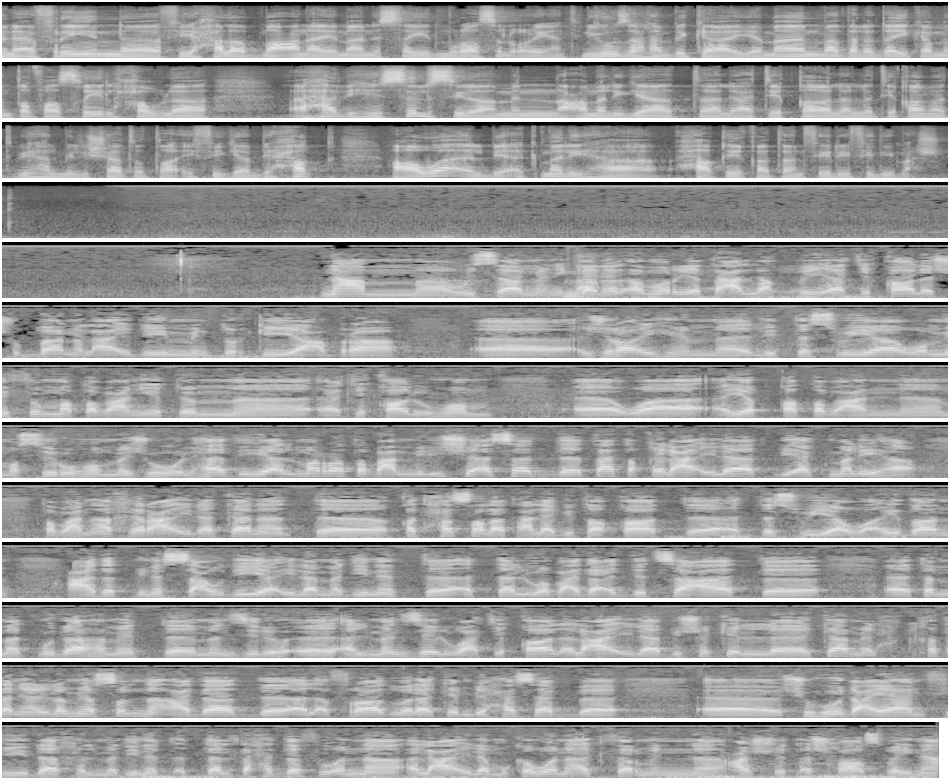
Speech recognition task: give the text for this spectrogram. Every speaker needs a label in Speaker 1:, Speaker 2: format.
Speaker 1: من عفرين في حلب معنا يمان السيد مراسل اورينت نيوز. أهلا بك يمان. ماذا لديك من تفاصيل حول هذه السلسله من عمليات الاعتقال التي قامت بها الميليشيات الطائفية بحق عوائل بأكملها حقيقة في ريف دمشق؟
Speaker 2: نعم وسام يعني نعم. كان الأمر يتعلق باعتقال الشبان العائدين من تركيا عبر إجرائهم للتسوية ومن ثم طبعا يتم اعتقالهم ويبقى طبعا مصيرهم مجهول. هذه المرة طبعا ميليشيا أسد تعتقل عائلات بأكملها. طبعا آخر عائلة كانت قد حصلت على بطاقات التسوية وأيضا عادت من السعودية إلى مدينة التل. وبعد عدة ساعات تمت مداهمة منزل المنزل واعتقال العائلة بشكل كامل. حقيقة يعني لم يصلنا أعداد الأفراد ولكن بحسب شهود عيان في داخل مدينة التل. تحدثوا أن العائلة مكونة أكثر من عشرة أشخاص بين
